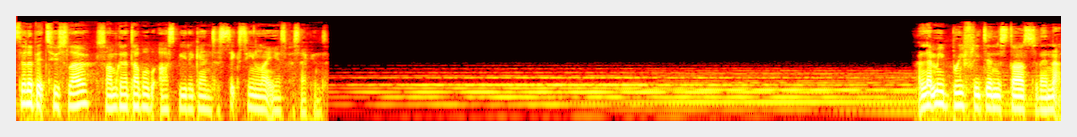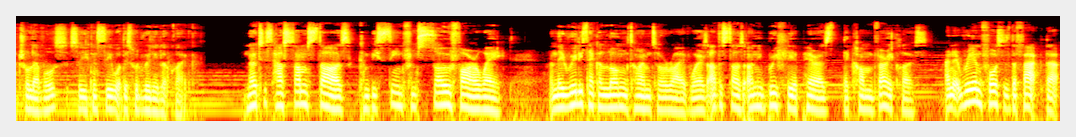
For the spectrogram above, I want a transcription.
Still a bit too slow, so I'm going to double our speed again to 16 light years per second. And let me briefly dim the stars to their natural levels so you can see what this would really look like. Notice how some stars can be seen from so far away, and they really take a long time to arrive, whereas other stars only briefly appear as they come very close. And it reinforces the fact that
